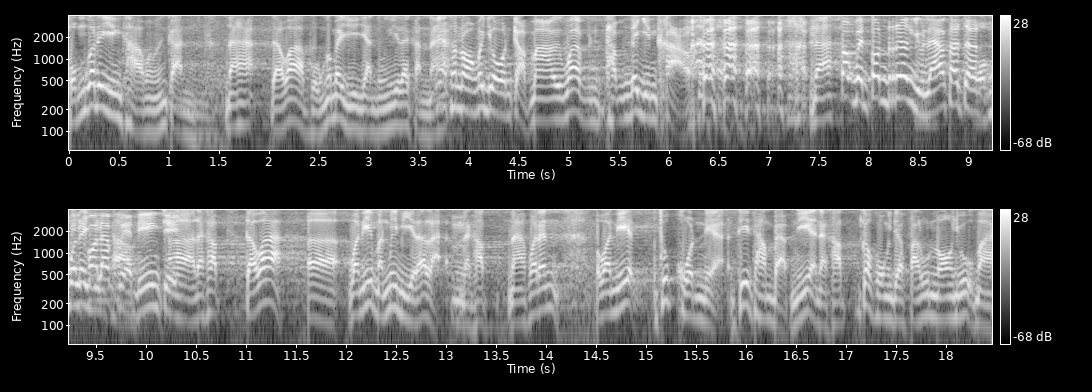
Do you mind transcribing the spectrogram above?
ผมก็ได้ยินข่าวมาเหมือนกันนะฮะแต่ว่าผมก็ไม่ยืนยันตรงนี้แล้วกันนะเนี่ยท่านรองก็โยนกลับมาว่าทำได้ยินข่าวนะต้องเป็นต้นเรื่องอยู่แล้ว ถ้าจะผมมีก็ได้ข้อยินแลกเปลี่ยนนี้จริงอ่านะครับ แต่ว่าเอ่อวันนี้มันไม่มีแล้วแหละนะครับนะเพราะฉะนั้นวันนี้ทุกคนเนี่ยที่ทำแบบนี้นะครับ ก็คงจะฟังรุ่นน้องยุมา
